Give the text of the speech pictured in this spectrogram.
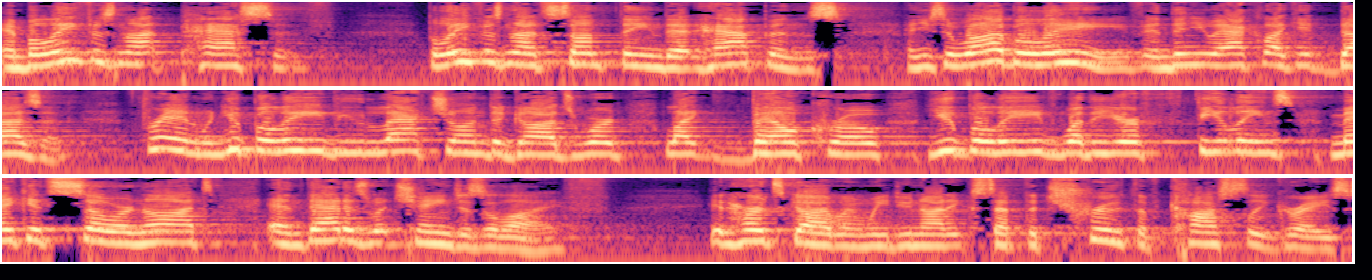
And belief is not passive. Belief is not something that happens and you say, Well, I believe, and then you act like it doesn't. Friend, when you believe, you latch on to God's word like Velcro. You believe whether your feelings make it so or not, and that is what changes a life. It hurts God when we do not accept the truth of costly grace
